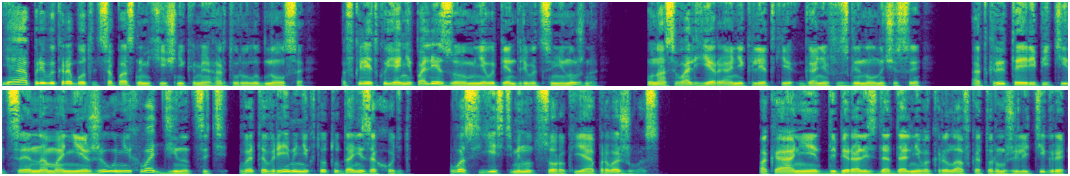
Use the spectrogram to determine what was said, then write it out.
«Я привык работать с опасными хищниками», — Артур улыбнулся. «В клетку я не полезу, мне выпендриваться не нужно. У нас вольеры, а не клетки», — Ганев взглянул на часы. «Открытая репетиция на манеже у них в одиннадцать. В это время никто туда не заходит. У вас есть минут сорок, я провожу вас». Пока они добирались до дальнего крыла, в котором жили тигры,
